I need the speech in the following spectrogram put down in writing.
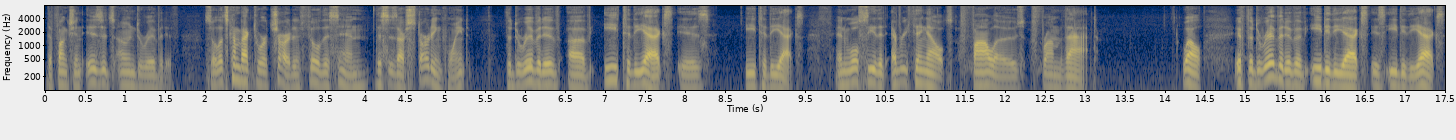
The function is its own derivative. So let's come back to our chart and fill this in. This is our starting point. The derivative of e to the x is e to the x. And we'll see that everything else follows from that. Well, if the derivative of e to the x is e to the x,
